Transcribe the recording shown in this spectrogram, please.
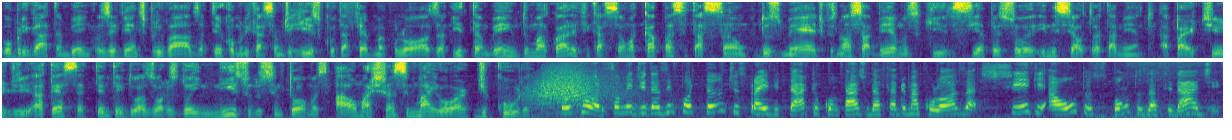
obrigar também os eventos privados a ter comunicação de risco da febre maculosa e também de uma qualificação, uma capacitação dos médicos. Nós sabemos que se a pessoa iniciar o tratamento a partir de até 72 horas do início dos sintomas, há uma chance maior de cura. Doutor, são medidas importantes para evitar que o contágio da febre maculosa chegue a outros pontos da cidade?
